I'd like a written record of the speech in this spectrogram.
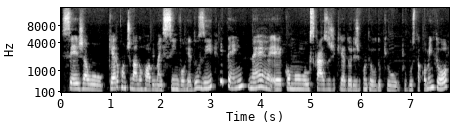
seja o quero continuar no hobby, mas sim vou reduzir, e tem, né, é, como os casos de criadores de conteúdo que o, que o Gusta comentou,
